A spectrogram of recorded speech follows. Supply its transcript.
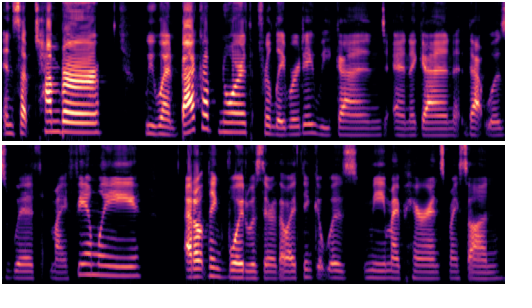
In September, we went back up north for Labor Day weekend. And again, that was with my family. I don't think Void was there though. I think it was me, my parents, my son,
